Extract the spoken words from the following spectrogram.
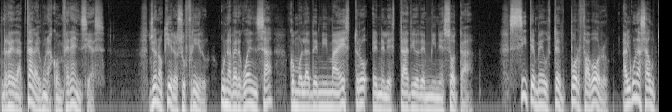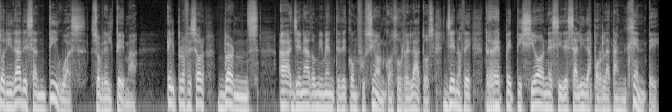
redactar algunas conferencias. Yo no quiero sufrir una vergüenza como la de mi maestro en el estadio de Minnesota. Cíteme usted, por favor, algunas autoridades antiguas sobre el tema. El profesor Burns ha llenado mi mente de confusión con sus relatos, llenos de repeticiones y de salidas por la tangente.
